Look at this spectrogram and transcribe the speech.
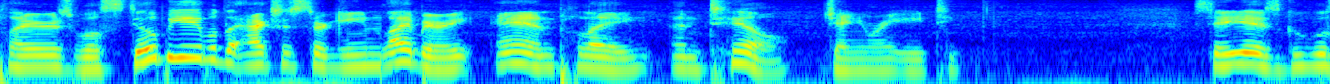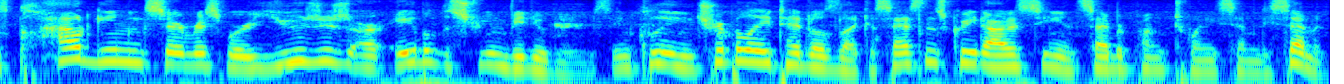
Players will still be able to access their game library and play until January 18th. Stadia is Google's cloud gaming service where users are able to stream video games, including AAA titles like Assassin's Creed Odyssey and Cyberpunk 2077,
